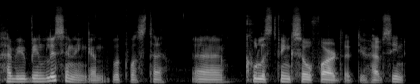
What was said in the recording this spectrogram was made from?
have you been listening, and what was the uh, coolest thing so far that you have seen?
